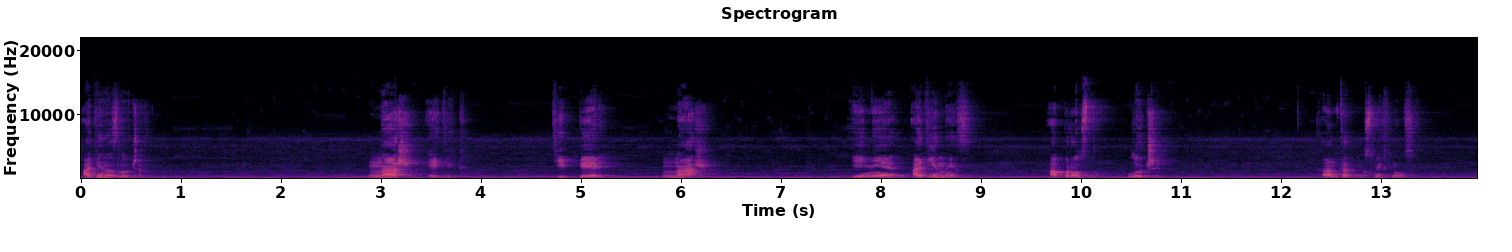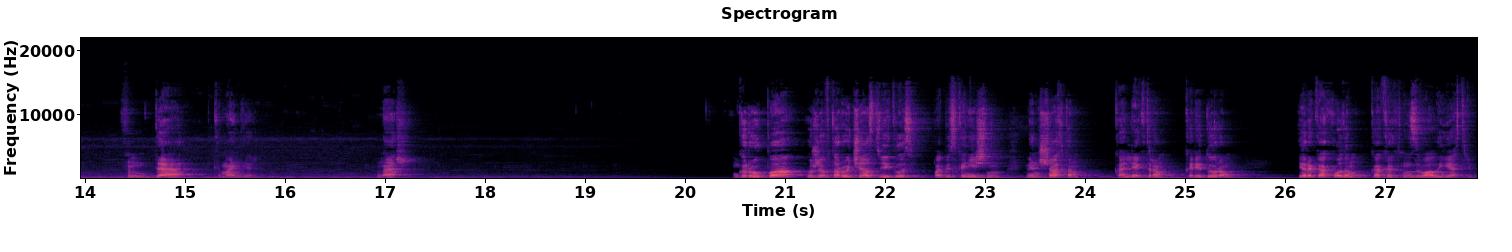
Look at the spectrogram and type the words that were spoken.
один из лучших». «Наш, Эдик. Теперь наш. И не один из, а просто лучший». Хантер усмехнулся. «Хм, «Да, командир. Наш». Группа уже второй час двигалась по бесконечным вентшахтам, коллекторам, коридорам и ракоходам, как их называл Ястреб.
